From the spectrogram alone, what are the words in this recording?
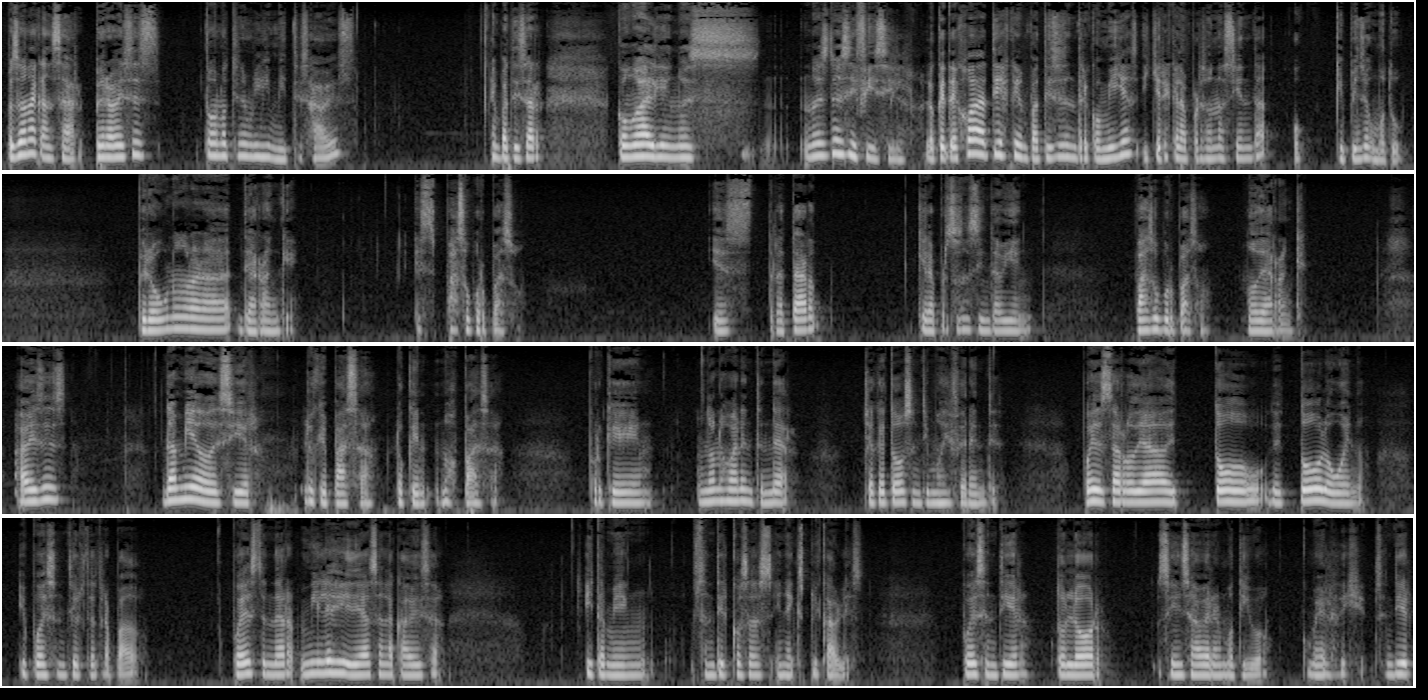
Pues se van a cansar, pero a veces todo no tiene un límite, ¿sabes? Empatizar con alguien no es, no es, no es difícil. Lo que te joda a ti es que empatices entre comillas y quieres que la persona sienta o que piense como tú pero uno no hará de arranque. Es paso por paso. Y es tratar que la persona se sienta bien, paso por paso, no de arranque. A veces da miedo decir lo que pasa, lo que nos pasa, porque no nos van a entender, ya que todos sentimos diferentes. Puedes estar rodeada de todo, de todo lo bueno, y puedes sentirte atrapado. Puedes tener miles de ideas en la cabeza y también sentir cosas inexplicables. Puedes sentir dolor sin saber el motivo, como ya les dije. Sentir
